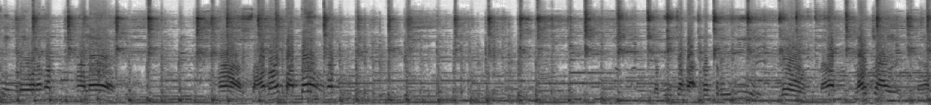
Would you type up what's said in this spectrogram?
ในท่าเพลงเร็วนะครับท่าแรกท่าสาวน้อยปัดแป้งครับ จะมีจังหวะดนตรีที่เร็วนะครับ เล้าใจนะครับ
